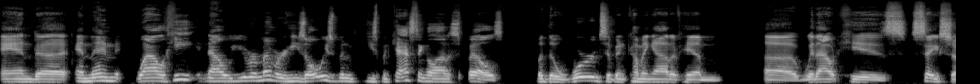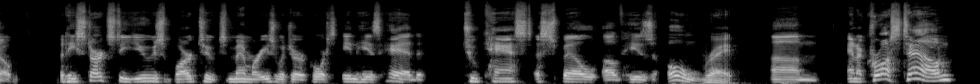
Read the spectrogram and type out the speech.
and uh and then while he now you remember he's always been he's been casting a lot of spells but the words have been coming out of him uh without his say so but he starts to use Bartuc's memories, which are of course in his head, to cast a spell of his own. right. Um, and across town,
